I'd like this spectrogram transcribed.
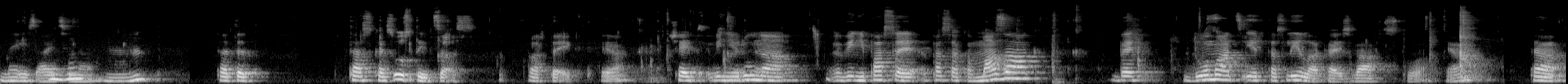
Neizaicinā. Mm -hmm. Tātad tas, kas uzticas, var teikt. Ja? Šeit viņi runā, viņi pasē, pasaka mazāk, bet domāts ir tas lielākais vārds to. Ja? Tā,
